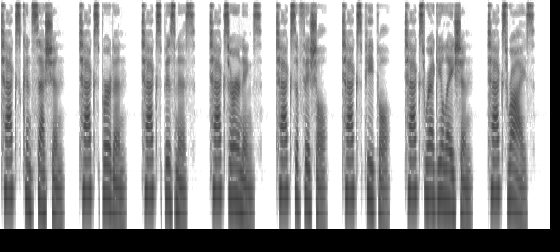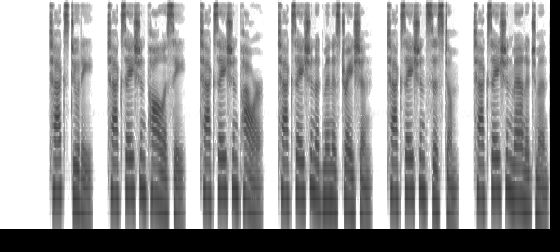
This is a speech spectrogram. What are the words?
tax concession, tax burden, tax business, tax earnings, tax official, tax people, tax regulation, tax rise, tax duty, taxation policy, taxation power, taxation administration, taxation system, taxation management,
